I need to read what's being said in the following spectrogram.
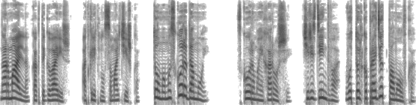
«Нормально, как ты говоришь», — откликнулся мальчишка. «Тома, мы скоро домой?» «Скоро, мои хорошие. Через день-два. Вот только пройдет помолвка».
